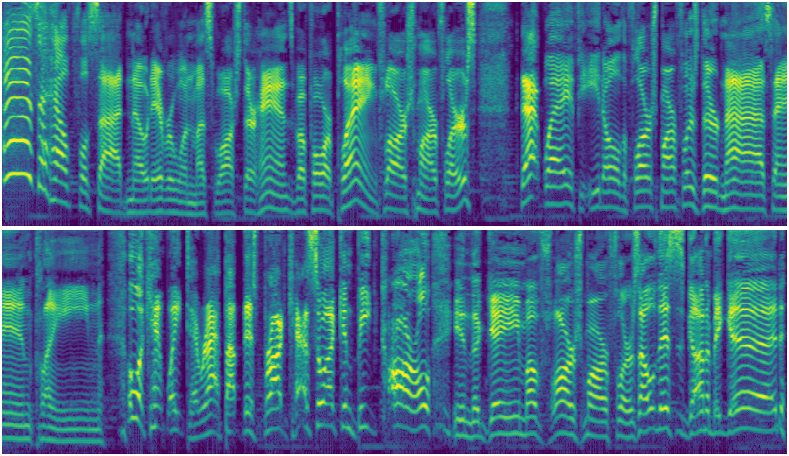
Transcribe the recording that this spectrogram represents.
As a helpful side note, everyone must wash their hands before playing Flarschmarflers. That way, if you eat all the Flarschmarflers, they're nice and clean. Oh, I can't wait to wrap up this broadcast so I can beat Carl in the game of Flarschmarflers. Oh, this is gonna be good.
